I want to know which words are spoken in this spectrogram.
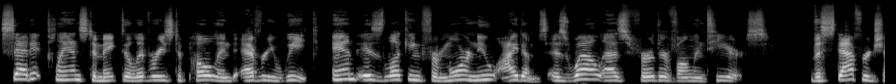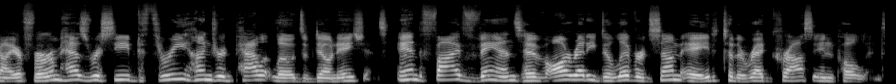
said it plans to make deliveries to Poland every week and is looking for more new items as well as further volunteers. The Staffordshire firm has received 300 pallet loads of donations, and five vans have already delivered some aid to the Red Cross in Poland.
